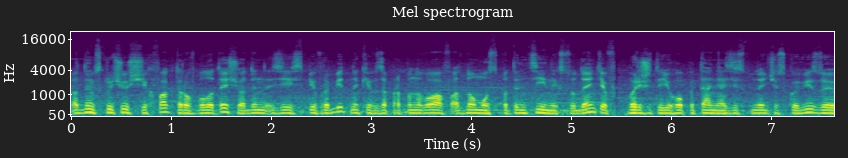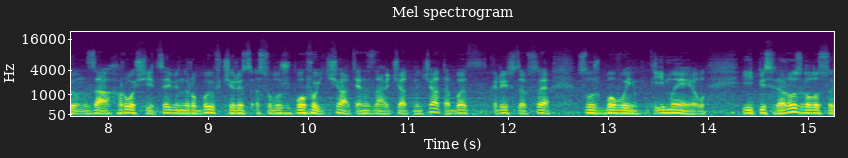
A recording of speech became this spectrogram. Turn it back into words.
Одним з ключущих факторів було те, що один зі співробітників запропонував одному з потенційних студентів вирішити його питання зі студентською візою за гроші. І це він робив через службовий чат. Я не знаю, чат не чат, або скоріш за все службовий імейл. І після розголосу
